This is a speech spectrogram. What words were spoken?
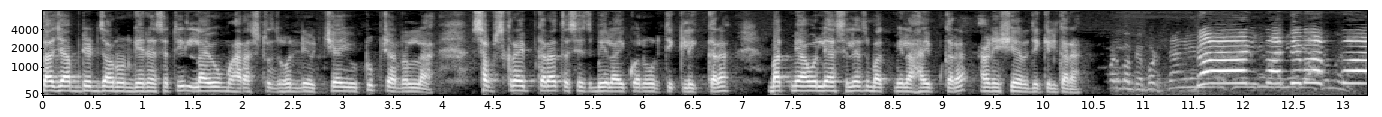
ताजे अपडेट जाणून घेण्यासाठी लाईव्ह महाराष्ट्र झोन न्यूजच्या यूट्यूब चॅनलला सबस्क्राईब करा. तसेच बेल आयकॉनवरती क्लिक करा. बातमी आवडली असल्यास बातमीला हाईप करा आणि शेअर देखील करा. गणपती बाप्पा!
